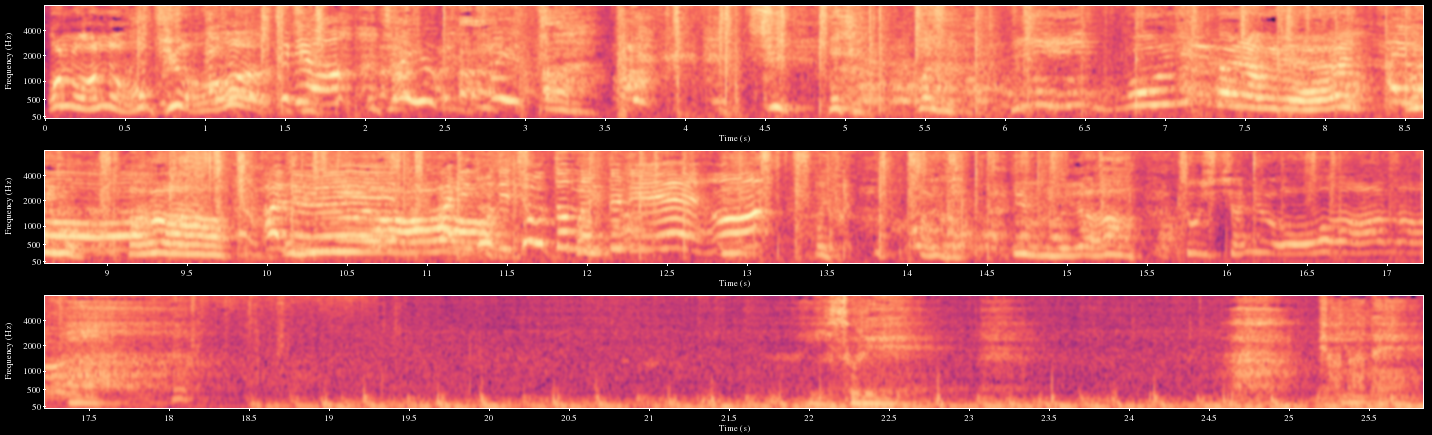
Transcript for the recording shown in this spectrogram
얼른, 얼른 업혀. 그래요 아유 아유 지, 아이고, 이, 이, 뭔 일이냐, 그래? 아이고 아, 아들 아니 도대체 어떤 놈들이 어? 아이고, 아이고, 윤호야, 정신 차려. 아, 이 소리 하, 편하네.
